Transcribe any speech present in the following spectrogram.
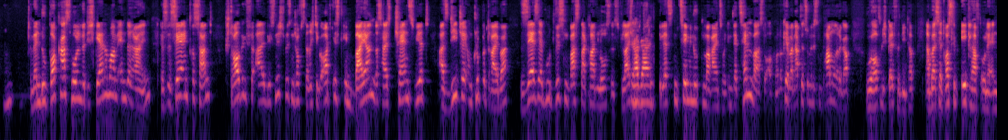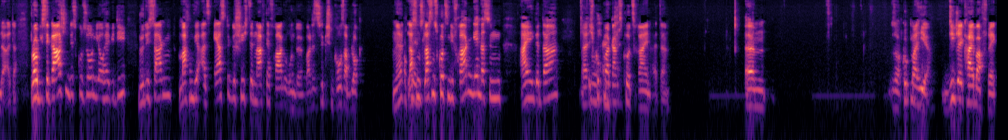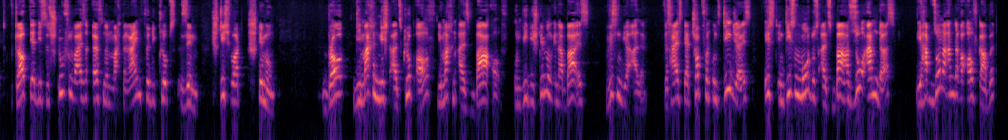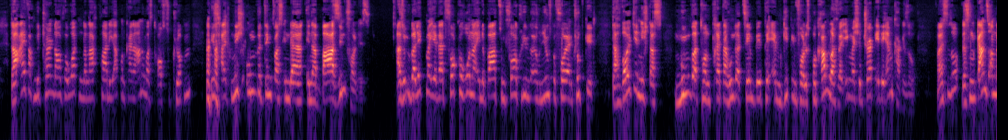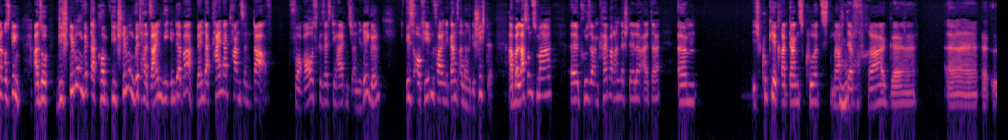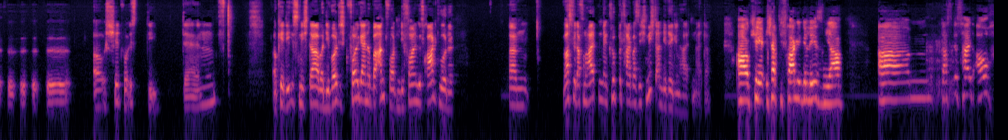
Wenn du Bock hast, holen wir dich gerne mal am Ende rein. Das ist sehr interessant. Straubing, für alle, die es nicht wissen, ich hoffe, es ist der richtige Ort, ist in Bayern. Das heißt, Chance wird als DJ und Clubbetreiber sehr, sehr gut wissen, was da gerade los ist. Vielleicht Ja, geil. die letzten zehn Minuten mal reinzuholen. Im Dezember hast du auch gemacht. Okay, aber dann habt ihr zumindest ein paar Monate gehabt, wo ihr hoffentlich Geld verdient habt. Aber ist ja trotzdem ekelhaft ohne Ende, Alter. Bro, diese Gagen-Diskussion, Yo Heavy D, würde ich sagen, machen wir als erste Geschichte nach der Fragerunde, weil das ist wirklich ein großer Block. Ne? Okay. Lass, uns, lass uns kurz in die Fragen gehen, das sind einige da. Äh, ich guck Okay. mal ganz kurz rein, Alter. Ähm, so, guck mal hier. DJ Kaibach fragt, glaubt ihr, dieses stufenweise Öffnen macht rein für die Clubs Sinn? Stichwort Stimmung. Bro, die machen nicht als Club auf, die machen als Bar auf. Und wie die Stimmung in der Bar ist, wissen wir alle. Das heißt, der Job von uns DJs ist in diesem Modus als Bar so anders, die haben so eine andere Aufgabe, da einfach mit Turn Down for What und danach Party Up und keine Ahnung was drauf zu kloppen, ist halt nicht unbedingt was in der, in der Bar sinnvoll ist. Also überlegt mal, ihr werdet vor Corona in eine Bar zum Vorglühen euren Jungs, bevor ihr in den Club geht. Da wollt ihr nicht, dass Mumbaton Bretter 110 BPM, gib ihm volles Programm läuft, oder irgendwelche Trap EDM Kacke so. Weißt du so? Das ist ein ganz anderes Ding. Also die Stimmung wird da kommt, die Stimmung wird halt sein wie in der Bar. Wenn da keiner tanzen darf, vorausgesetzt die halten sich an die Regeln, ist auf jeden Fall eine ganz andere Geschichte. Aber lass uns mal, äh, Grüße an Kaibach an der Stelle, Alter. Ähm, ich gucke hier gerade ganz kurz nach Mhm. der Frage. Äh, äh, äh, äh, äh, äh, oh shit, wo ist die denn? Okay, die ist nicht da, aber die wollte ich voll gerne beantworten, die vorhin gefragt wurde. Ähm, was wir davon halten, wenn Clubbetreiber sich nicht an die Regeln halten, Alter. Ah, okay, ich habe die Frage gelesen, ja. Ähm, das ist halt auch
